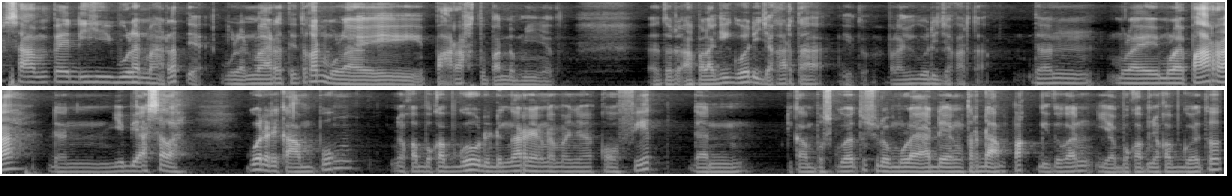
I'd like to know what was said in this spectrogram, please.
sampai di bulan Maret ya. Bulan Maret itu kan mulai parah tuh pandeminya tuh. Terus, apalagi gue di Jakarta gitu. Apalagi gue di Jakarta. Dan mulai mulai parah dan ya biasa lah. Gue dari kampung nyokap bokap gue udah dengar yang namanya covid dan di kampus gue tuh sudah mulai ada yang terdampak gitu kan. Ya bokap nyokap gue tuh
